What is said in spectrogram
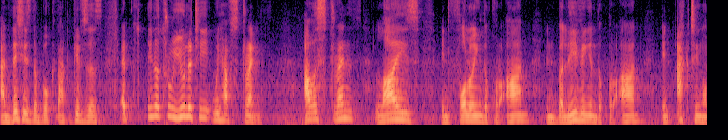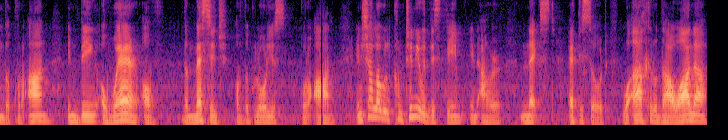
and this is the book that gives us, and, you know, through unity we have strength. Our strength lies in following the Quran, in believing in the Quran, in acting on the Quran, in being aware of the message of the glorious Quran. Inshallah, we'll continue with this theme in our next episode. وآخر دعوانا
